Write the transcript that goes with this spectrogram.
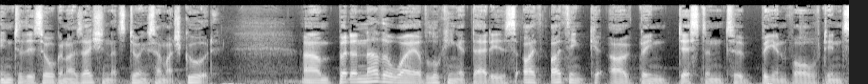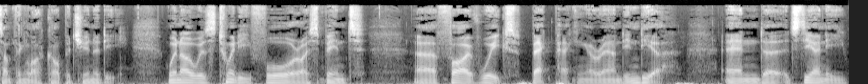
into this organisation that's doing so much good. Um, but another way of looking at that is I, I, think I've been destined to be involved in something like opportunity. When I was 24, I spent uh, five weeks backpacking around India. And uh, it's the only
